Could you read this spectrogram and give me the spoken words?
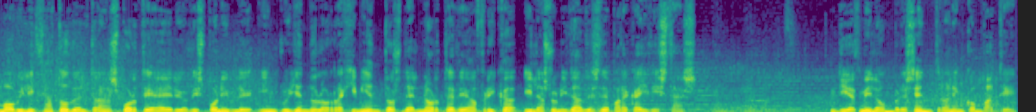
Moviliza todo el transporte aéreo disponible, incluyendo los regimientos del norte de África y las unidades de paracaidistas. 10.000 hombres entran en combate.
